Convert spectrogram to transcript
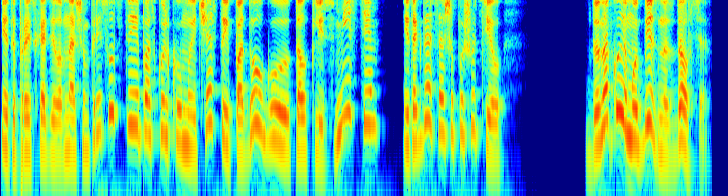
Это происходило в нашем присутствии, поскольку мы часто и подолгу толклись вместе, и тогда Саша пошутил. «Да на кой ему бизнес дался?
